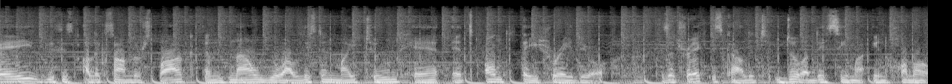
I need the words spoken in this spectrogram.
Hey, this is Alexander Spark, and now you are listening my tune here at On Stage Radio. The track is called Duodecima in honor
